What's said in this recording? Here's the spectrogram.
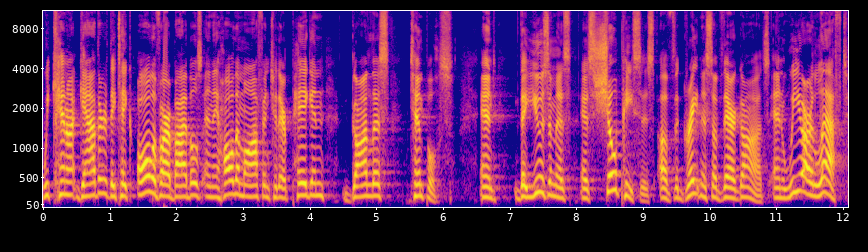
we cannot gather. They take all of our Bibles and they haul them off into their pagan, godless temples. And they use them as, as showpieces of the greatness of their gods. And we are left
